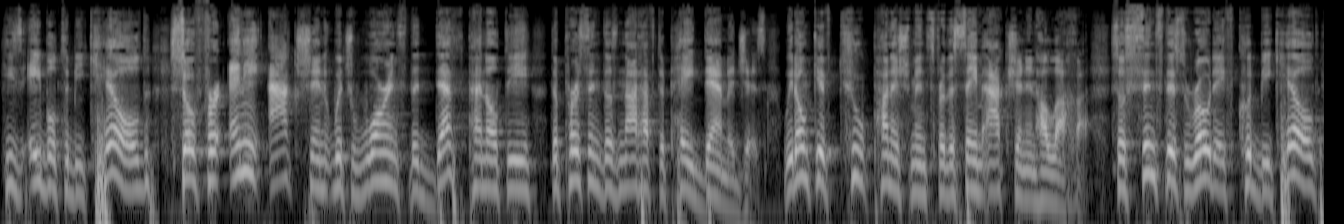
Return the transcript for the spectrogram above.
he's able to be killed, so for any action which warrants the death penalty, the person does not have to pay damages. We don't give two punishments for the same action in halacha. So since this rodef could be killed,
